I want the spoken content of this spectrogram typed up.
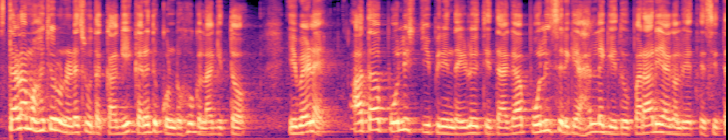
ಸ್ಥಳ ಮಹಜರು ನಡೆಸುವುದಕ್ಕಾಗಿ ಕರೆದುಕೊಂಡು ಹೋಗಲಾಗಿತ್ತು. ಈ ವೇಳೆ ಆತ ಪೊಲೀಸ್ ಜೀಪಿನಿಂದ ಇಳಿಯುತ್ತಿದ್ದಾಗ ಪೊಲೀಸರಿಗೆ ಹಲ್ಲೆಗೆದು ಪರಾರಿಯಾಗಲು ಯತ್ನಿಸಿದ್ದ.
